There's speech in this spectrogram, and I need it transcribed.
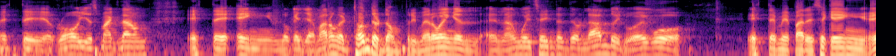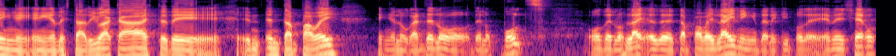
este Raw y SmackDown este en lo que llamaron el Thunderdome primero en el en Center de Orlando y luego este me parece que en, en, en el estadio acá este de en Tampa Bay en el hogar de, de los Bolts o de los de Tampa Bay Lightning del equipo de NHL.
